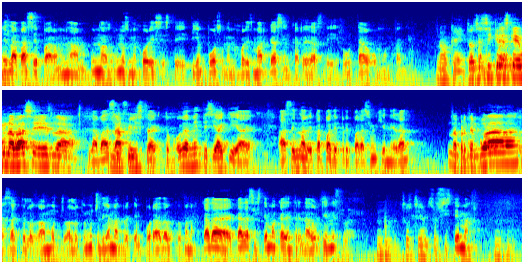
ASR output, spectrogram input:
es la base para una- una- unos mejores este, tiempos, unas mejores marcas en carreras de ruta o montaña. Ok, entonces Bueno, sí crees que una base es la, La base la pista, exacto. Obviamente sí hay que ah, hacer una etapa de preparación general. una pretemporada. Exacto, lo- a, mucho- a lo que muchos le llaman pretemporada. Bueno, cada, cada sistema, cada entrenador tiene su, sus tiempos. su sistema. Ujú.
